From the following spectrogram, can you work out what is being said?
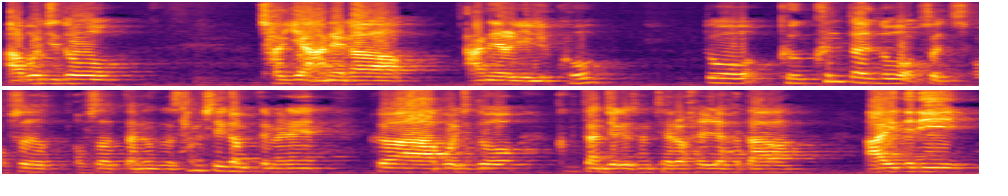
아버지도 자기 아내가 아내를 잃고 또 그 큰 딸도 없어, 없어, 없었다는 그 상실감 때문에 그 아버지도 극단적인 선택을 하려 하다 아이들이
